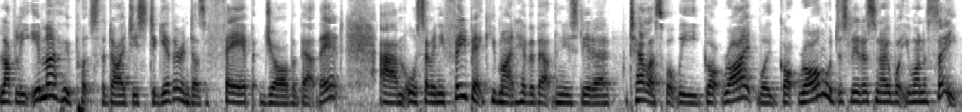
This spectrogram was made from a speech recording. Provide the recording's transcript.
lovely Emma who puts the digest together and does a fab job about that. Um, also, any feedback you might have about the newsletter, tell us what we got right, what we got wrong, or just let us know what you want to see.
